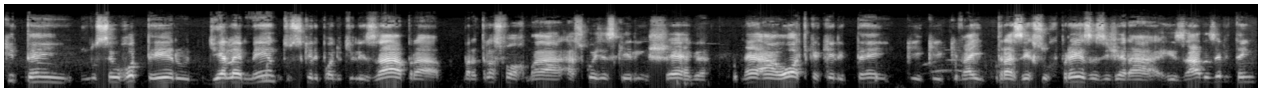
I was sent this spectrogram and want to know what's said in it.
que tem no seu roteiro de elementos que ele pode utilizar para transformar as coisas que ele enxerga, né, a ótica que ele tem, que, que, que vai trazer surpresas e gerar risadas, ele tem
